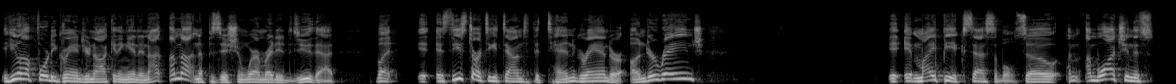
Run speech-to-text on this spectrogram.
if you don't have 40 grand, you're not getting in. And I, am not in a position where I'm ready to do that. But as these start to get down to the 10 grand or under range, it, it might be accessible. So I'm, I'm watching this.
